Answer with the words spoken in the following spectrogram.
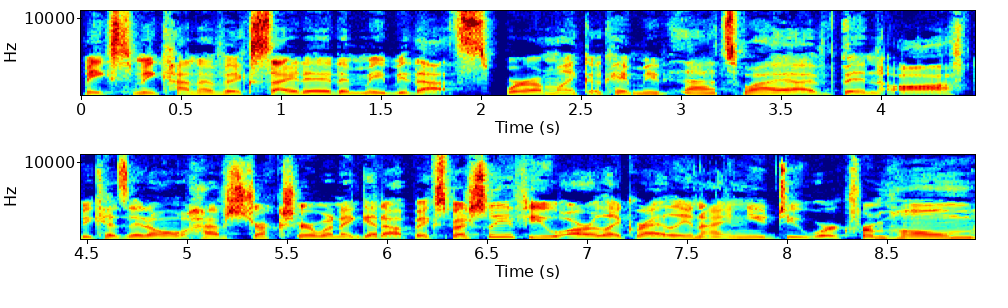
makes me kind of excited. And maybe that's where I'm like, okay, maybe that's why I've been off because I don't have structure when I get up, especially if you are like Ryleigh and I and you do work from home.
